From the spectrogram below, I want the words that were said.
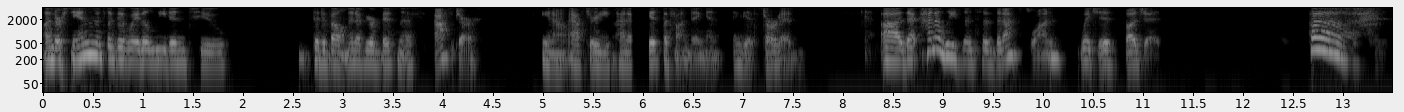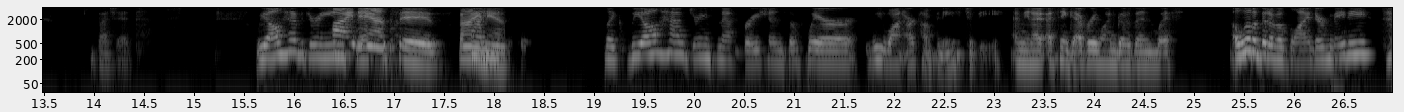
understand and it's a good way to lead into the development of your business after you know after you kind of get the funding and, and get started. Uh, that kind of leads into the next one which is budget. Ah budget. We all have dreams finances finances. Like we all have dreams and aspirations of where we want our companies to be. I mean i, I think everyone goes in with a little bit of a blinder maybe to,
